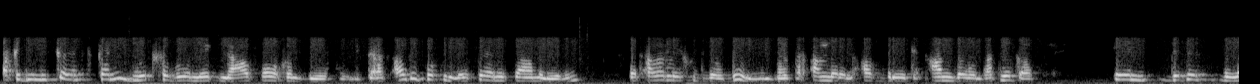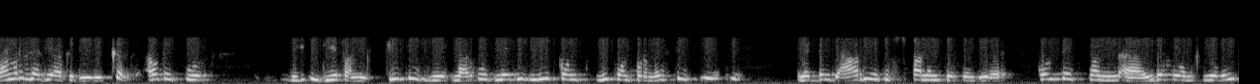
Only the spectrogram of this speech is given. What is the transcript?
akademikus kan nie gewoon net navolgend wees nie. Daar is altyd populiste in die samelewing wat allerlei goed wil doen en wil verander afbreek en wat ook al. En dit is belangrik dat die akademikus altyd ook die idee van krities wees, maar ook net nie nie kon nie konformisties wees nie. En ek dink daarin is 'n spanning tussen die konteks van uh, huidige omgewing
